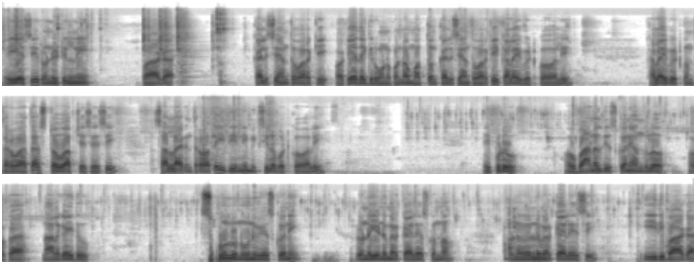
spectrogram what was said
వేసి రెండింటిని బాగా కలిసేంత వరకు ఒకే దగ్గర ఉండకుండా మొత్తం కలిసేంత వరకు కలాయి పెట్టుకోవాలి. కలాయి పెట్టుకున్న తర్వాత స్టవ్ ఆఫ్ చేసేసి చల్లారిన తర్వాత దీన్ని మిక్సీలో పట్టుకోవాలి. ఇప్పుడు ఒక బాండలు తీసుకొని అందులో ఒక నాలుగైదు స్పూన్లు నూనె వేసుకొని రెండు ఎండుమిరపకాయలు వేసుకుందాం. రెండు ఎండుమిరపకాయలు వేసి ఇది బాగా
